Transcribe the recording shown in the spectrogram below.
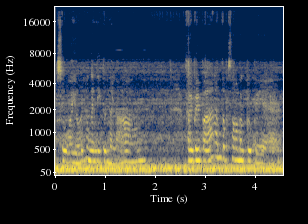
So, ayun, hanggang dito na lang. Bye-bye pa. Tapos na ako mag-prepare.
